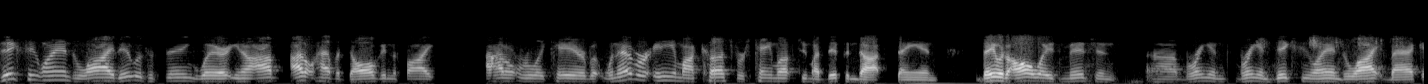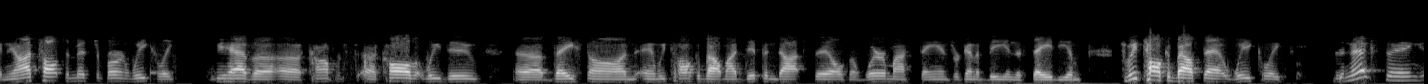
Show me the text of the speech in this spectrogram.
Dixieland Delight. It was a thing where you know I I don't have a dog in the fight. I don't really care. But whenever any of my customers came up to my Dippin' Dot stand, they would always mention uh, bringing bringing Dixieland Delight back. And you know, I talk to Mr. Byrne weekly. We have a, a conference uh, call that we do uh, based on, and we talk about my Dippin' Dot sales and where my stands are going to be in the stadium. So we talk about that weekly. The next thing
